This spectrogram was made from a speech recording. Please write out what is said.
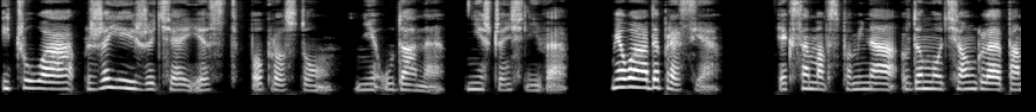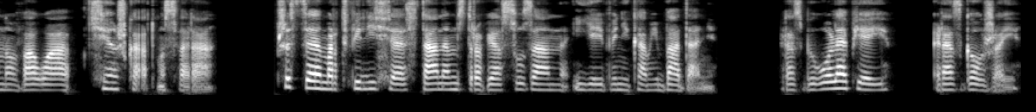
i czuła, że jej życie jest po prostu nieudane nieszczęśliwe. Miała depresję. Jak sama wspomina, w domu ciągle panowała ciężka atmosfera. Wszyscy martwili się stanem zdrowia Susan i jej wynikami badań. Raz było lepiej, raz gorzej.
